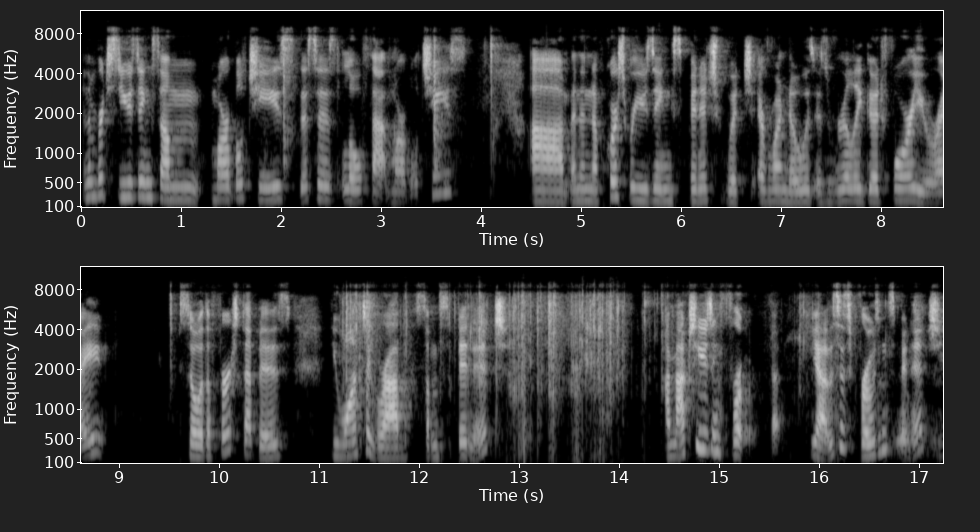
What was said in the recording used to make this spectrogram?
And then we're just using some marble cheese. This is low fat marble cheese. Um, and then of course we're using spinach, which everyone knows is really good for you, right? So the first step is you want to grab some spinach. I'm actually using, fro yeah, this is frozen spinach.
